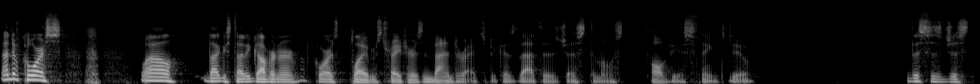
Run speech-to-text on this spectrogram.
And of course, well, Dagestani governor, of course, blames traitors and banderites because that is just the most obvious thing to do. This is just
